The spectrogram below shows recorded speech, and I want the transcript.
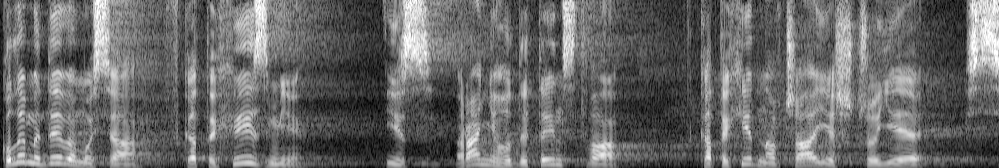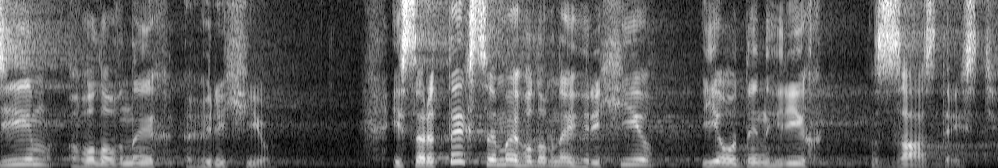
Коли ми дивимося в катехизмі із раннього дитинства, катехид навчає, що є сім головних гріхів. І серед тих семи головних гріхів є один гріх заздрість.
